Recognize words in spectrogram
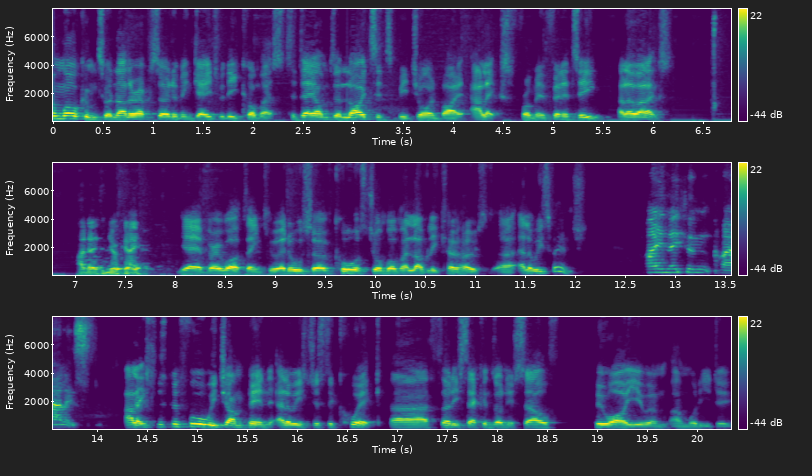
and welcome to another episode of Engage with E-commerce. Today I'm delighted to be joined by Alex from Infinity. Hello, Alex. Hi, Nathan. You okay? Yeah, very well, thank you. And also, of course, joined by my lovely co-host uh, Heloise Finch. Hi, Nathan. Hi, Alex. Alex, just before we jump in, Heloise, just a quick uh, 30 seconds on yourself. Who are you and, and what do you do?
